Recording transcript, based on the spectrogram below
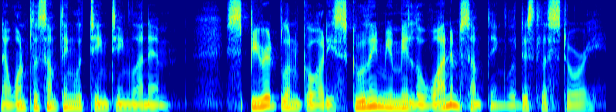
Now one plus something lo ting ting lan em. Spirit blan God i schoolim yumi lo wanim something lo disla story.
